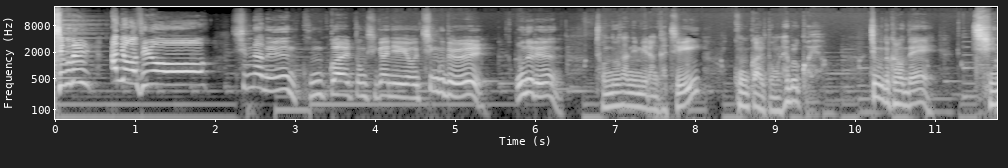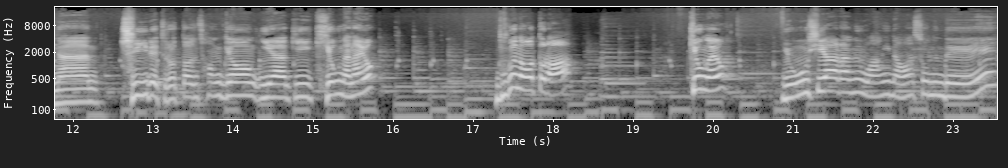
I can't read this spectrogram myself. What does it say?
친구들 안녕하세요. 신나는 공과 활동 시간이에요, 친구들. 오늘은 전도사님이랑 같이 공과 활동을 해볼 거예요. 친구들 그런데 지난 주일에 들었던 성경 이야기 기억나나요? 누가 나왔더라? 기억나요? 요시아라는 왕이 나왔었는데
